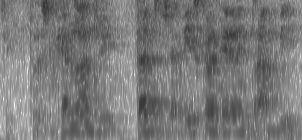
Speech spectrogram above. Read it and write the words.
Sì, sto cercando anche... Tanto cioè, riescono a tenere entrambi.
